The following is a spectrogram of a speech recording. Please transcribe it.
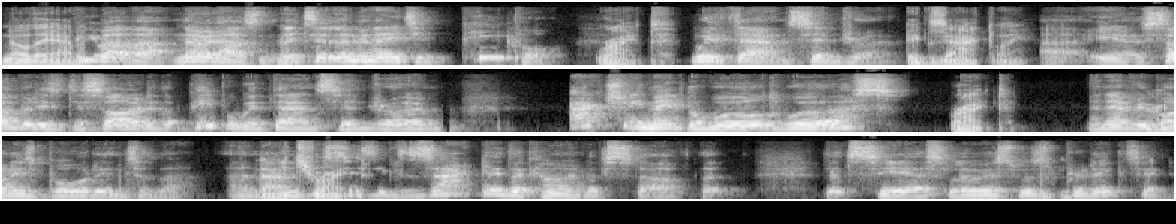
No, they haven't. Think about that. No, it hasn't. It's eliminated people Right. with Down syndrome. Exactly. Uh, you know, somebody's decided that people with Down syndrome actually make the world worse, Right. and everybody's bought into that. And, That's and this right. is exactly the kind of stuff that that C.S. Lewis was Mm-hmm. predicting.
